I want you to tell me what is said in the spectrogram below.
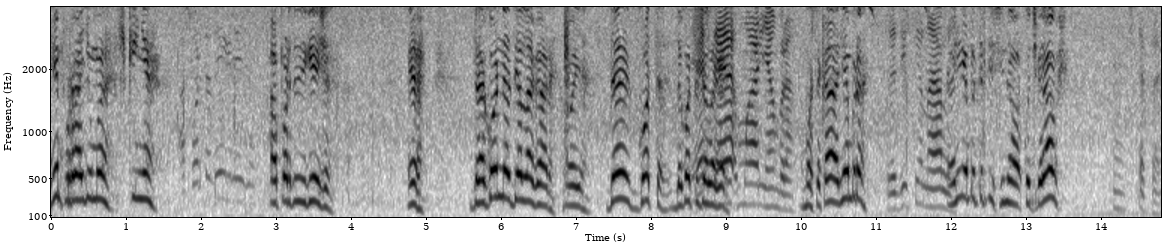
empurrar-lhe uma fresquinha À porta da igreja. à porta da igreja. É, Dragona de Lagar, olha, da Gota, da Gota de Esta Lagar. é uma alhambra Mostra cá, lembra? tradicional. A lembra tradicional. Quantos graus? Hum, Isto é fraco.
